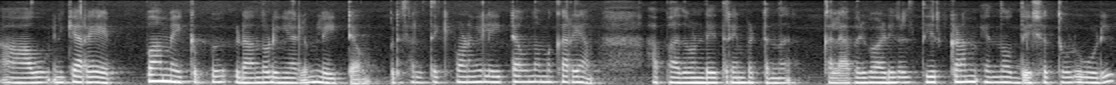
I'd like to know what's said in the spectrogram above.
ആവും. എനിക്കറിയാം എപ്പോൾ മേക്കപ്പ് ഇടാൻ തുടങ്ങിയാലും ലേറ്റ് ആവും. ഒരു സ്ഥലത്തേക്ക് പോകണമെങ്കിൽ ലേറ്റ് ആവും നമുക്കറിയാം. അപ്പോൾ അതുകൊണ്ട് ഇത്രയും പെട്ടെന്ന് കലാപരിപാടികൾ തീർക്കണം എന്ന ഉദ്ദേശത്തോടു കൂടി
